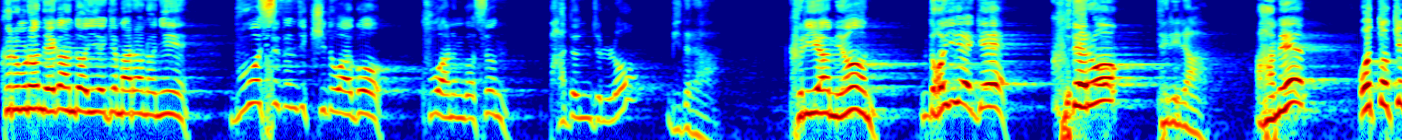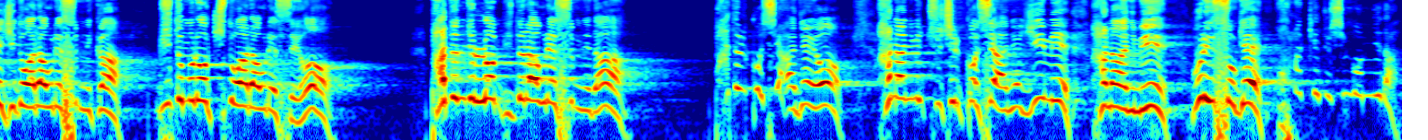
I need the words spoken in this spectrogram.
그러므로 내가 너희에게 말하노니 무엇이든지 기도하고 구하는 것은 받은 줄로 믿으라. 그리하면 너희에게 그대로 되리라. 아멘. 어떻게 기도하라고 그랬습니까? 믿음으로 하라고 그랬어요. 받은 줄로 믿으라고 그랬습니다. 받을 것이 아니에요. 하나님이 주실 것이 아니에요. 이미 하나님이 우리 속에 허락해 주신 겁니다.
